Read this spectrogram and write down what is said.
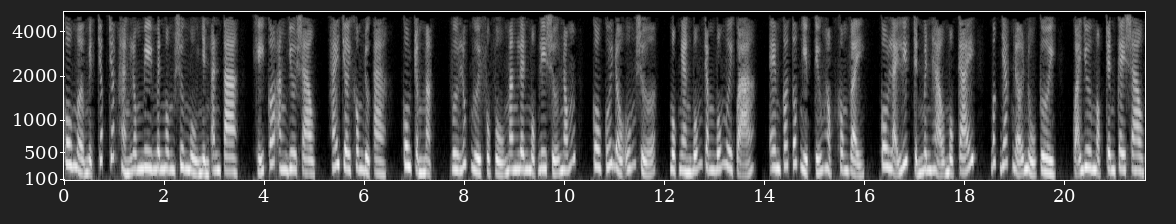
cô mờ mịt chấp chấp hàng lông mi mênh mông sương mù nhìn anh ta, khỉ có ăn dưa sao, hái chơi không được à, cô trầm mặt, vừa lúc người phục vụ mang lên một ly sữa nóng, cô cúi đầu uống sữa, 1440 quả, em có tốt nghiệp tiểu học không vậy, cô lại liếc Trịnh Minh Hạo một cái, bất giác nở nụ cười, quả dưa mọc trên cây sao,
